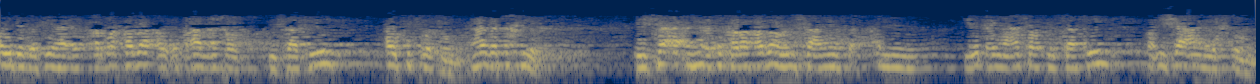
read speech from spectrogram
أوجد فيها عتق الرقبة أو إطعام عشر مساكين أو كسوتهم. هذا تخيير. إن شاء أن يعتق رقبة وإن شاء أن يطعم عشرة مساكين وإن شاء أن يحكم.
